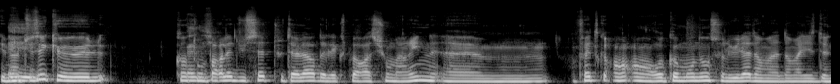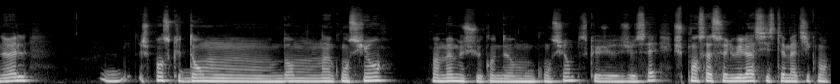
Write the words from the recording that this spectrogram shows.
Eh ben, Et- tu sais que le- quand on parlait du set tout à l'heure de l'exploration marine, euh, en fait, en, en recommandant celui-là dans ma, dans ma liste de Noël, je pense que dans mon, dans mon inconscient, enfin même je suis dans mon conscient parce que je, je sais, je pense à celui-là systématiquement.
